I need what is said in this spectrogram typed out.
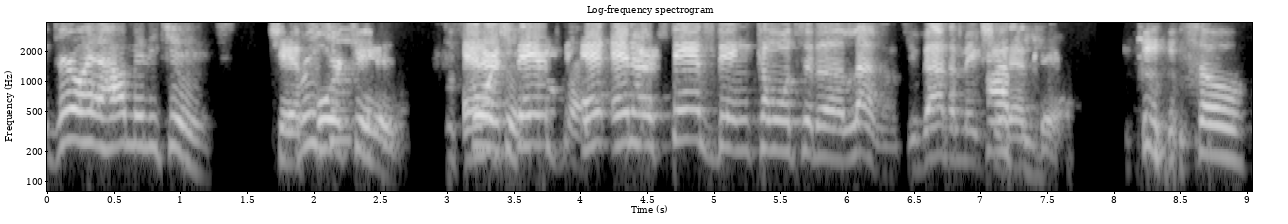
The girl had how many kids? She had Three four kids? kids. Four And her kids. stamps Okay. and, and her stamps didn't come on to the 11th. You got to make sure that's there. So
